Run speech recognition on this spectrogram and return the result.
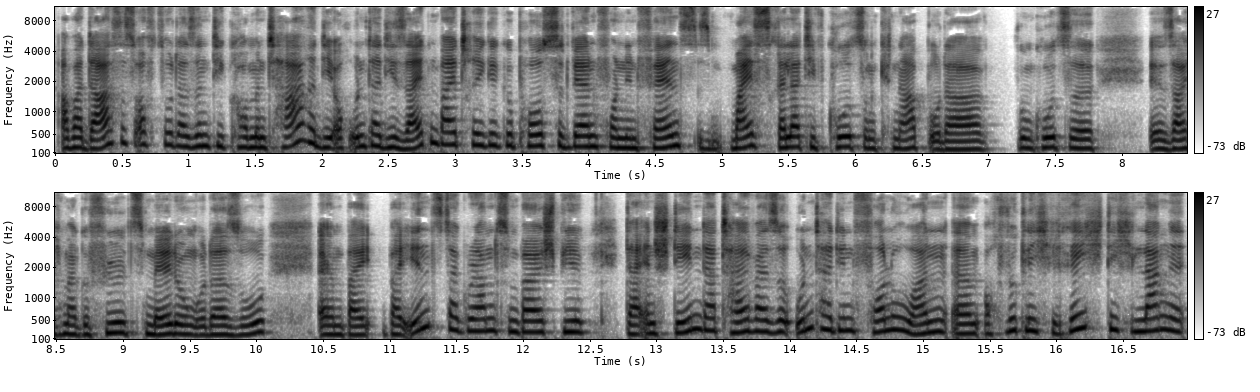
Aber da ist es oft so, da sind die Kommentare, die auch unter die Seitenbeiträge gepostet werden von den Fans, meist relativ kurz und knapp oder oder so eine kurze, äh, sag ich mal, Gefühlsmeldung oder so. Ähm, bei, bei Instagram zum Beispiel, da entstehen da teilweise unter den Followern ähm, auch wirklich richtig lange,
